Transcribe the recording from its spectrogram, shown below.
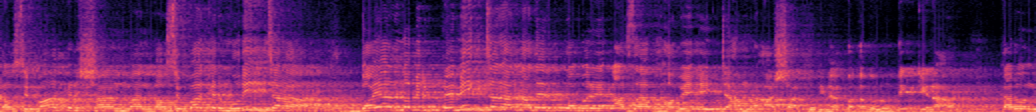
গাউসে পাকের সম্মান গাউসে পাকের মুরিদ যারা, দয়াল নবীর প্রেমিক যারা, তাদের কবরে আজাব হবে এইটা আমরা আশা করি না। কথা বলুন ঠিক কিনা? কারণ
